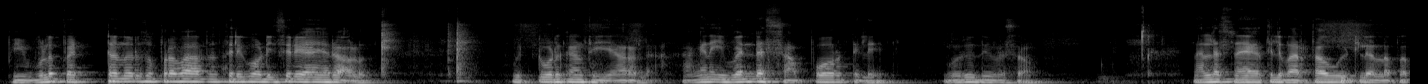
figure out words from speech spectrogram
ഇപ്പം ഇവൾ പെട്ടെന്നൊരു സുപ്രഭാതത്തിൽ കൊടിച്ചിരിയായ ഒരാൾ വിട്ടുകൊടുക്കാൻ തയ്യാറല്ല. അങ്ങനെ ഇവന്റെ സപ്പോർട്ടിൽ ഒരു ദിവസം നല്ല സ്നേഹത്തിൽ ഭർത്താവ് വീട്ടിലുള്ളപ്പം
